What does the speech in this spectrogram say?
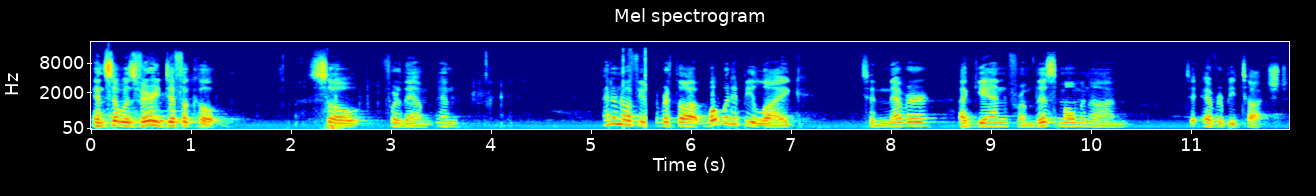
And so it was very difficult so for them. And I don't know if you've ever thought, what would it be like to never again from this moment on to ever be touched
